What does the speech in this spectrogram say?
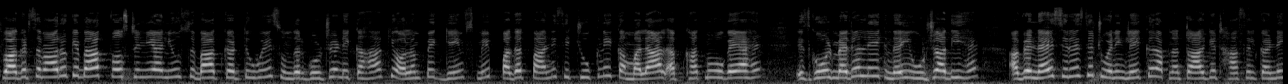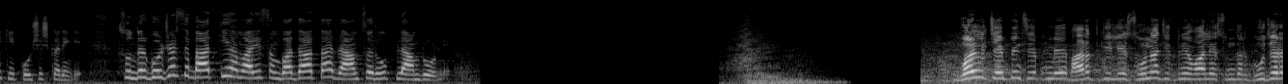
स्वागत समारोह के बाद फ़र्स्ट इंडिया न्यूज़ से बात करते हुए सुंदर गुर्जर ने कहा कि ओलंपिक गेम्स में पदक पाने से चूकने का मलाल अब खत्म हो गया है। इस गोल्ड मेडल ने एक नई ऊर्जा दी है। अब वे नए सिरे से ट्रेनिंग लेकर अपना टारगेट हासिल करने की कोशिश करेंगे। सुंदर गुर्जर से बात की हमारे संवाददाता रामस्वरूप लामरोड ने। वर्ल्ड चैंपियनशिप में भारत के लिए सोना जीतने वाले सुंदर गुजर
